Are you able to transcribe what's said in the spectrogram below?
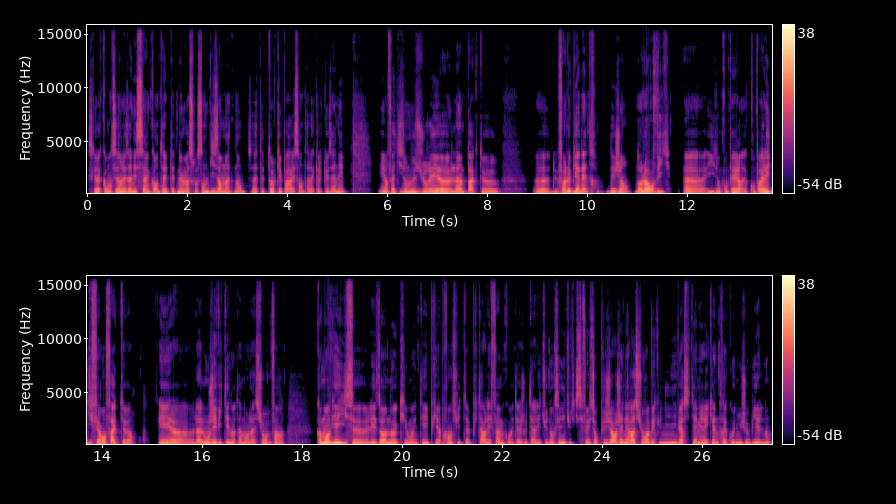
Parce qu'elle a commencé dans les années 50, elle est peut-être même à 70 ans maintenant. La tête Talk n'est pas récente, elle a quelques années. Et en fait, ils ont mesuré euh, l'impact, euh, euh, enfin le bien-être des gens dans leur vie. ils ont comparé, les différents facteurs et la longévité notamment, la comment vieillissent les hommes qui ont été, puis après ensuite, plus tard, les femmes qui ont été ajoutées à l'étude. Donc c'est une étude qui s'est faite sur plusieurs générations avec une université américaine très connue, j'ai oublié le nom.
